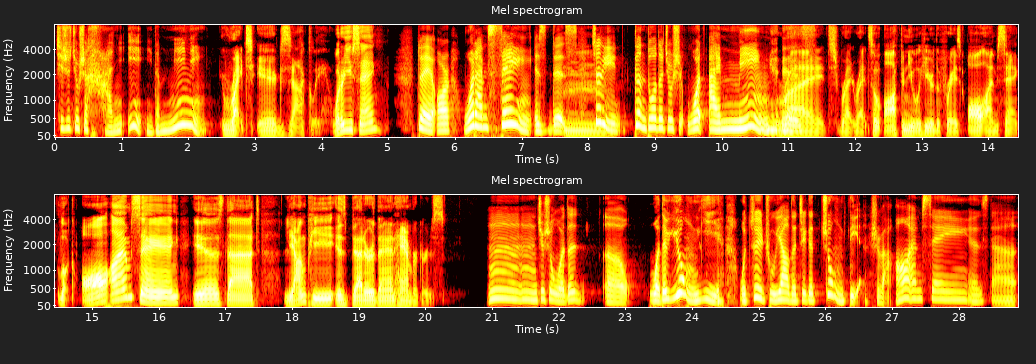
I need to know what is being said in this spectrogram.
其实就是含义，你的 meaning。Right, exactly. What are you saying? 对，or what I'm saying is this，、嗯、这里更多的就是 what I mean is。Right, right, right. So often you will hear the phrase all I'm saying. Look, all I'm saying is that 凉皮 is better than hamburgers. 嗯嗯，就是我的呃我的用意，我最主要的这个重点是吧？All I'm saying is that.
